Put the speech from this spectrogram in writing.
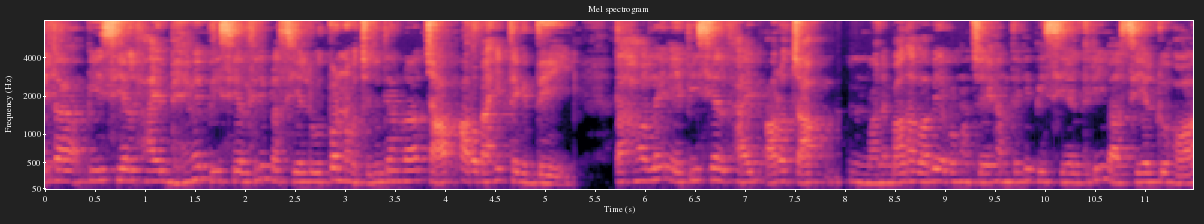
এটা পিসিএল ফাইভ ভেঙে PCl three plus Cl two উৎপন্ন হচ্ছে। যদি আমরা চাপ আরও বাহির থেকে দেই তাহলে এই পিসিএল ফাইভ আরও চাপ মানে বাধা পাবে এবং হচ্ছে এখান থেকে পিসিএল থ্রি বা সিএল টু হওয়া,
